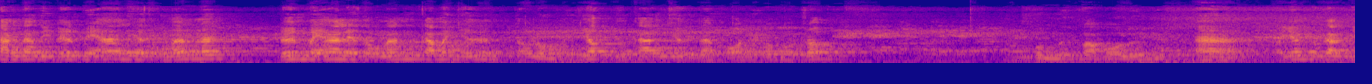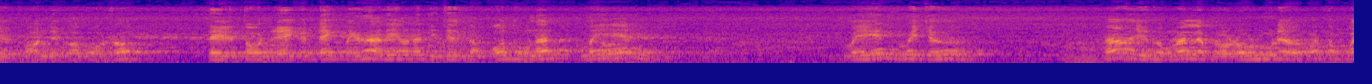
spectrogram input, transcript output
ตั้งตั้งที่เดินไปห้าเรือตรงนั้นนะเดินไปห้าเรือตรงนั้นก็ไม่เจอต้องลงไปยกอยู่กลางเชิงตะกอนเดี๋ยวก็พอรบผมหนึ่งปลาโปเลยอ่าไปยกอยู่กลางเชิงตะกอนเดี๋ยวก็พอรบแต่ตอนเด็กก็เด็กไปห้าเรือนั่นที่เชิงตะกอนตรงนั้นน่ะไม่เห็นไม่เห็นไม่เจอฮะอยู่ตรงนั้นแหละเราเรารู้แล้วว่าต้องไป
